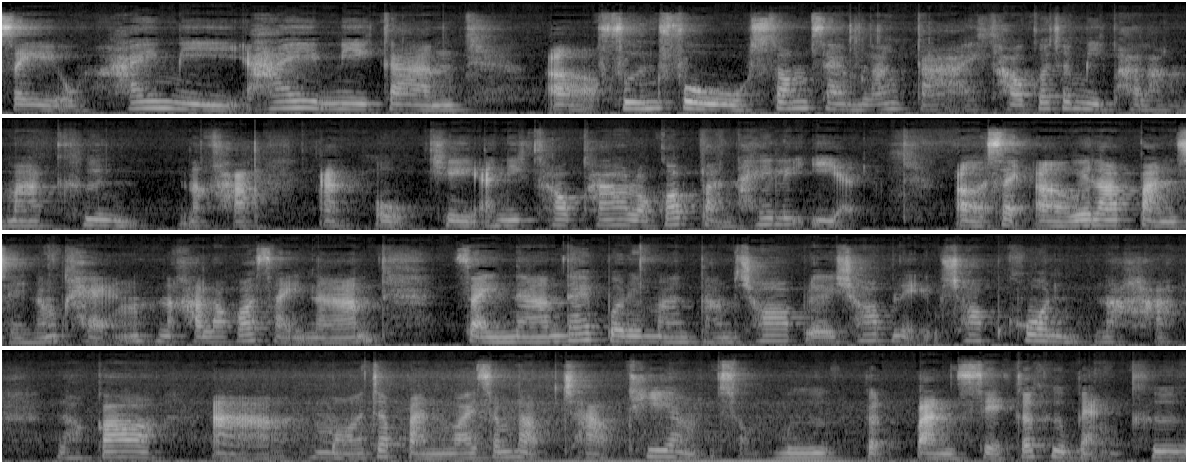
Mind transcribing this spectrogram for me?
เซลล์ให้มีให้มีการฟื้นฟูซ่อมแซมร่างกาย เขาก็จะมีพลังมากขึ้นนะคะอะโอเค อันนี้คร่าวๆเราก็ปั่นให้ละเอียดเออใส่เออเวลาปั่นใส่น้ำแข็งนะคะ แล้วก็ใส่น้ำใส่น้ำได้ปริมาณตามชอบเลยชอบเหลวชอบข้นนะคะ แล้วก็หมอจะปั่นไว้สำหรับเช้าเที่ยงสองมื้อปั่นเสร็จก็คือแบ่งครึ่ง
